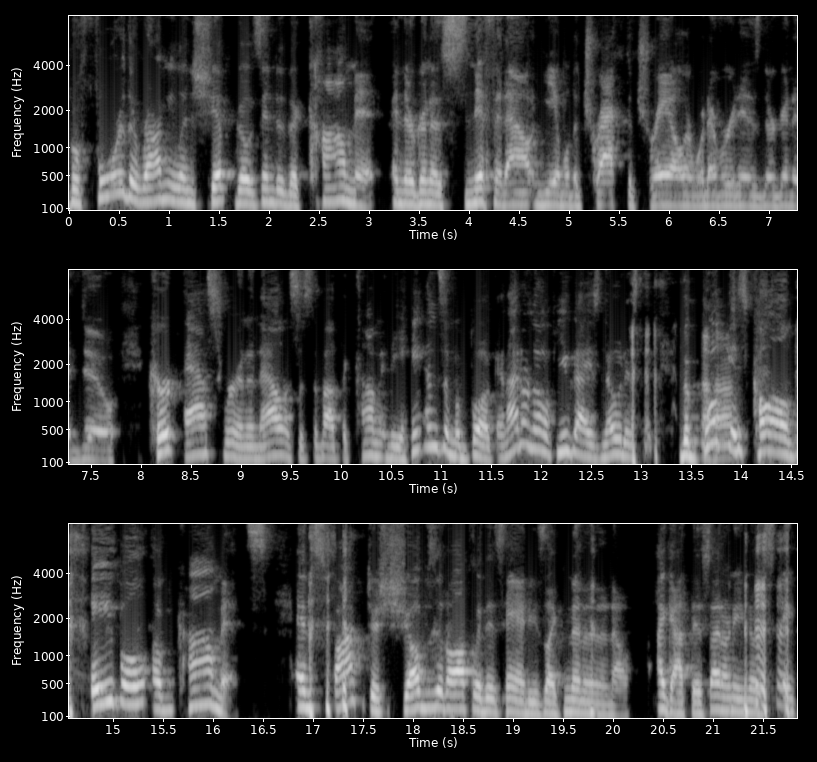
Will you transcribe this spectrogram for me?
before the Romulan ship goes into the comet and they're going to sniff it out and be able to track the trail or whatever it is they're going to do, Kirk asks for an analysis about the comet and he hands him a book. And I don't know if you guys noticed. The book uh-huh. is called Table of Comets. And Spock just shoves it off with his hand. He's like, no, no, no, no. I got this. I don't even know the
